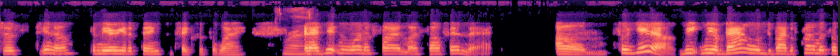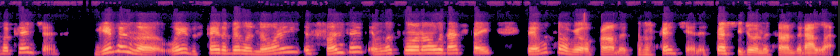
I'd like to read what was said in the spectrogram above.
just you know, the myriad of things that takes us away. Right. And I didn't want to find myself in that. Um, so yeah, we, we are bound by the promise of a pension. Given the way the state of Illinois is funded and what's going on with that state, there was no real promise of a pension, especially during the time that I left.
